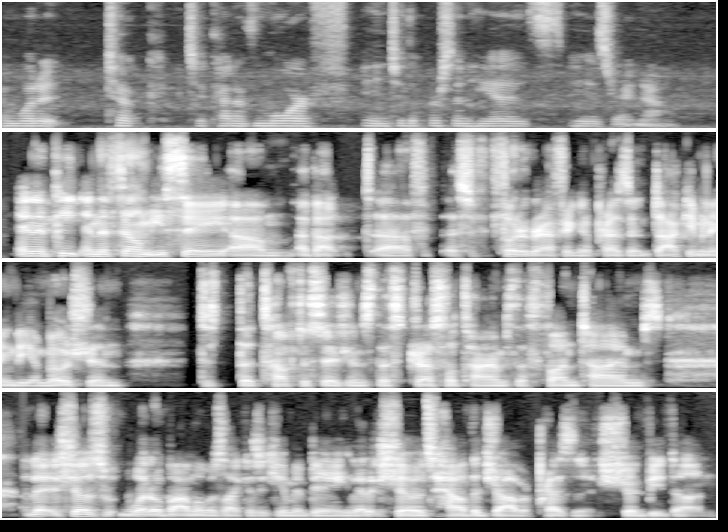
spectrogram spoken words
and what it took to kind of morph into the person he is, he is right now. And then Pete, in the film, you say um, about uh, photographing a president, documenting the emotion, the tough decisions, the stressful times, the fun times. That it shows what Obama was like as a human being. That it shows how the job of president should be done.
